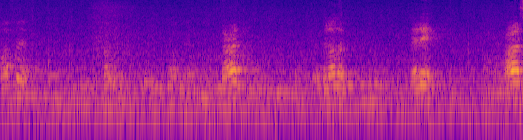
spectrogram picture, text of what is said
Dikkat. Ödül alın. Geri. Marş.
